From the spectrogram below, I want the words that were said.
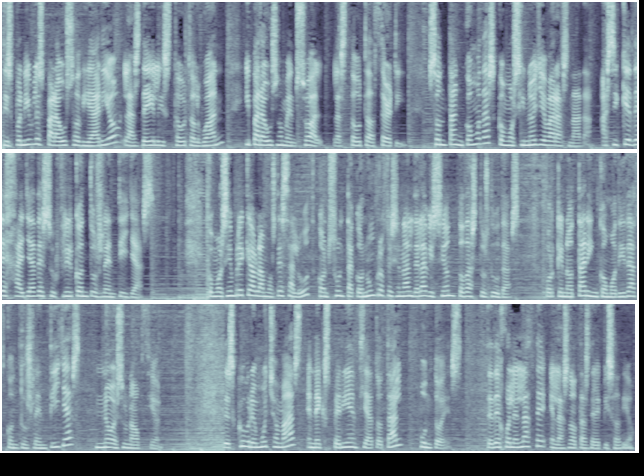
Disponibles para uso diario, las Dailies Total One y para uso mensual, las Total 30. Son tan cómodas como si no llevaras nada, así que deja ya de sufrir con tus lentillas. Como siempre que hablamos de salud, consulta con un profesional de la visión todas tus dudas, porque notar incomodidad con tus lentillas no es una opción. Descubre mucho más en experienciatotal.es. Te dejo el enlace en las notas del episodio.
